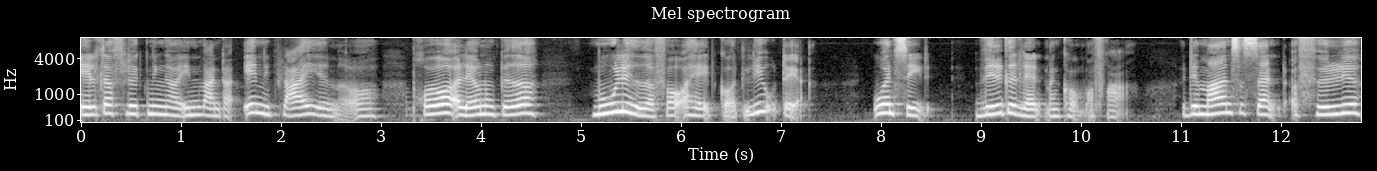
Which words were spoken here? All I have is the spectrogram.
ældre flygtninge og indvandrere ind i plejehjemmet og prøve at lave nogle bedre muligheder for at have et godt liv der, uanset hvilket land man kommer fra. Og det er meget interessant at følge.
